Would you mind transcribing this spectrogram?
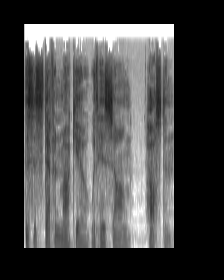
This is Stephan Moccio with his song, Halston.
